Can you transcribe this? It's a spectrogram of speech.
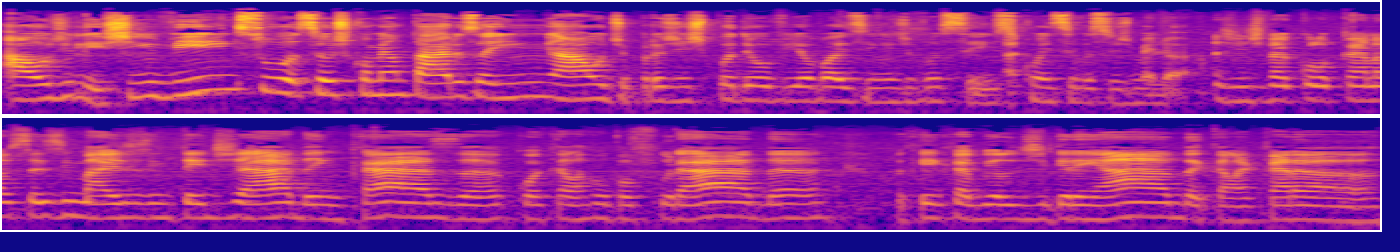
Audilist. Enviem seus comentários aí em áudio para a gente poder ouvir a vozinha de vocês e conhecer vocês melhor. A gente vai colocar nossas imagens entediadas em casa, com aquela roupa furada, aquele cabelo desgrenhado, aquela cara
